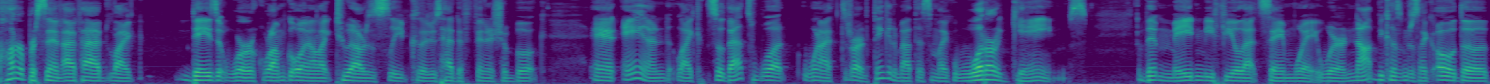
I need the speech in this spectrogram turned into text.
hundred percent. I've had like days at work where I'm going on like two hours of sleep because I just had to finish a book. And and like so that's what when I started thinking about this, I'm like, what are games that made me feel that same way? Where not because I'm just like, oh, the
